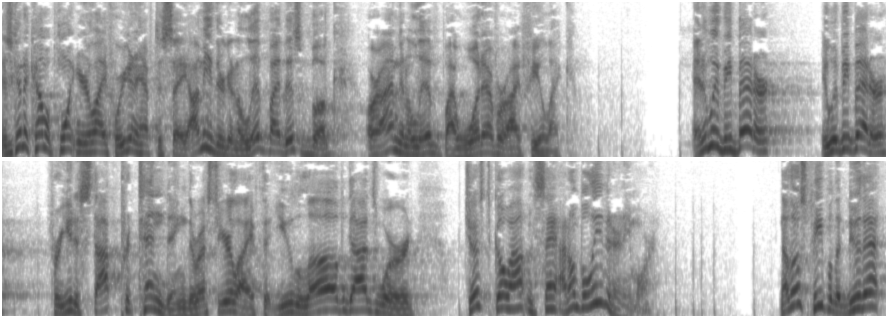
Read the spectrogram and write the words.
There's going to come a point in your life where you're going to have to say, I'm either going to live by this book or I'm going to live by whatever I feel like. And it would be better, it would be better for you to stop pretending the rest of your life that you love God's word. Just go out and say, I don't believe it anymore. Now those people that do that,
